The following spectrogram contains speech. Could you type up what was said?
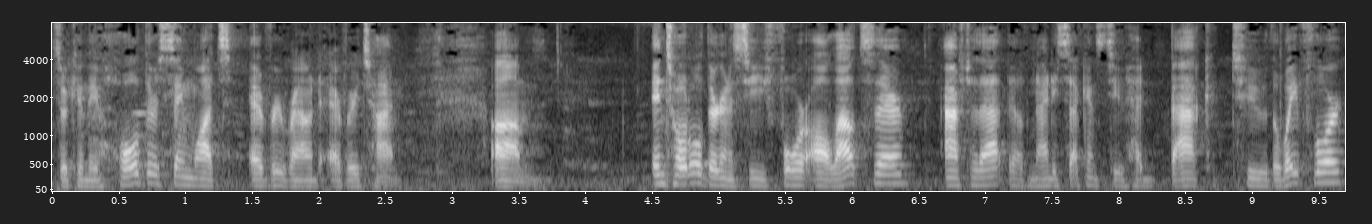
So can they hold their same watts every round, every time? Um, in total, they're going to see four all outs there. After that, they'll have 90 seconds to head back to the weight floor.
